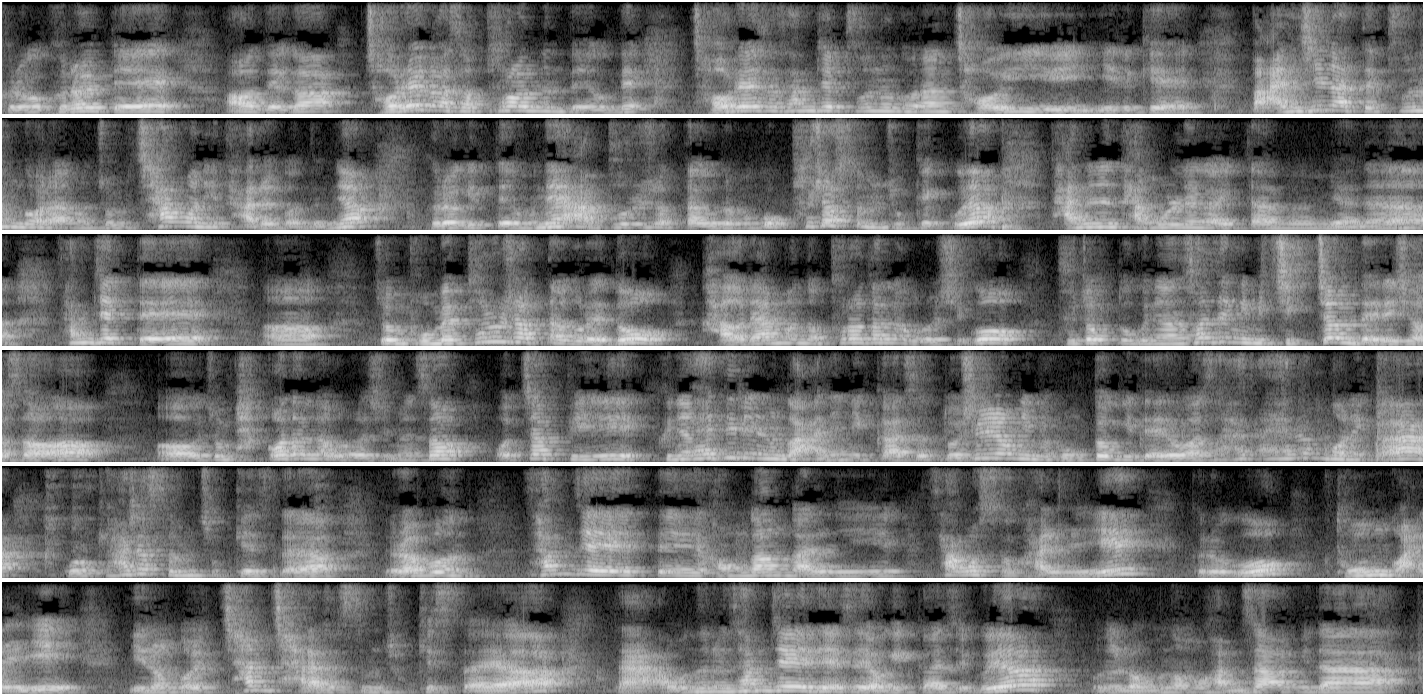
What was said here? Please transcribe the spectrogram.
그리고 그럴 때 아, 내가 절에 가서 풀었는데 근데 절에서 삼재 푸는 거랑 저희 이렇게 만신화 때 푸는 거랑은 좀 차원이 다르거든요. 그렇기 때문에 안 풀으셨다 그러면 꼭 푸셨으면 좋겠고요. 다니는 단골레가 있다면은 삼재 때 어, 좀 봄에 풀으셨다 그래도 가을에 한 번 더 풀어달라고 그러시고 부적도 그냥 선생님이 직접 내리셔서 어, 좀 바꿔달라고 그러시면서 어차피 그냥 해드리는 거 아니니까 또 신령님이 공덕이 내려와서 하, 해놓은 거니까 그렇게 하셨으면 좋겠어요. 여러분 삼재 때 건강 관리, 사고수 관리, 그리고 돈 관리 이런 걸 참 잘하셨으면 좋겠어요. 자, 오늘은 삼재에 대해서 여기까지고요. 오늘 너무너무 감사합니다.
